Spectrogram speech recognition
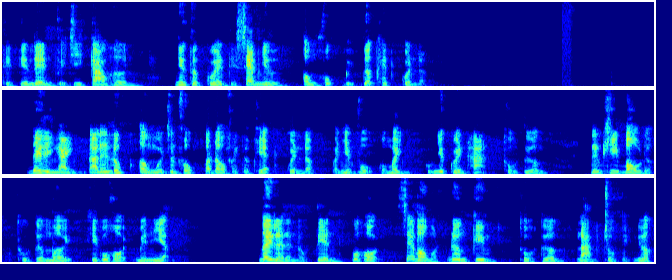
thì tiến lên vị trí cao hơn, nhưng thực quyền thì xem như ông Phúc bị tước hết quyền lực. Đây là hình ảnh đã đến lúc ông Nguyễn Xuân Phúc bắt đầu phải thực hiện quyền lực và nhiệm vụ của mình cũng như quyền hạn Thủ tướng đến khi bầu được Thủ tướng mới khi Quốc hội miễn nhiệm. Đây là lần đầu tiên Quốc hội sẽ bầu một đương kim Thủ tướng làm Chủ tịch nước.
